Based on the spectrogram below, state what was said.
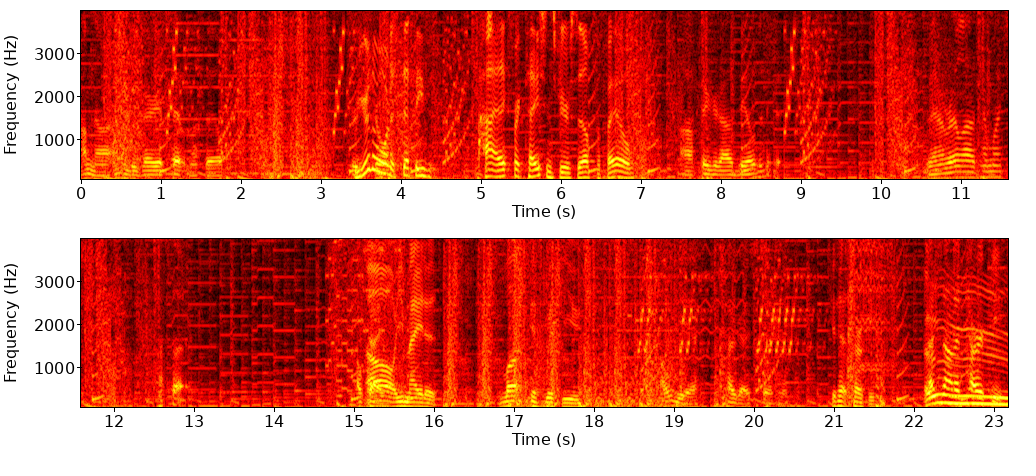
I'm not. I'm gonna be very upset with myself. Well, you're the one that set these high expectations for yourself to fail. I figured I'd be able to do it. Then I realized how much I suck. Okay. Oh, you made it. Luck is with you. Oh yeah. Pogo stick. Get that turkey. That's not a turkey.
